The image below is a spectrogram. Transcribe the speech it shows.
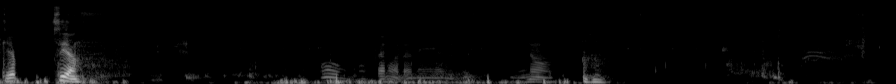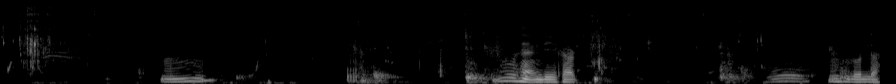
เก็บเสียง โอ้การหอดอันนี้อันนี้เนาะ อืมโอ้งดีครับลุ้นละ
